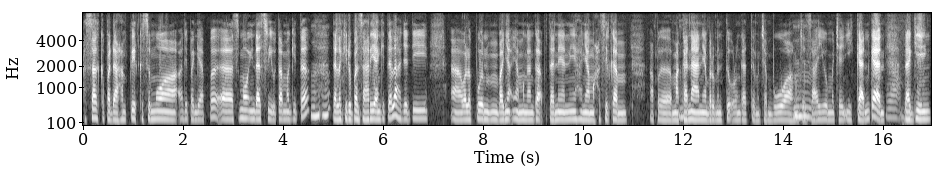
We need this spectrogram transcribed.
asas kepada hampir ke semua dia panggil apa uh, semua industri utama kita mm-hmm. dalam kehidupan seharian kita lah jadi uh, walaupun banyak yang menganggap pertanian ni hanya menghasilkan apa makanan yang berbentuk orang kata macam buah mm. macam sayur macam ikan kan yeah. daging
